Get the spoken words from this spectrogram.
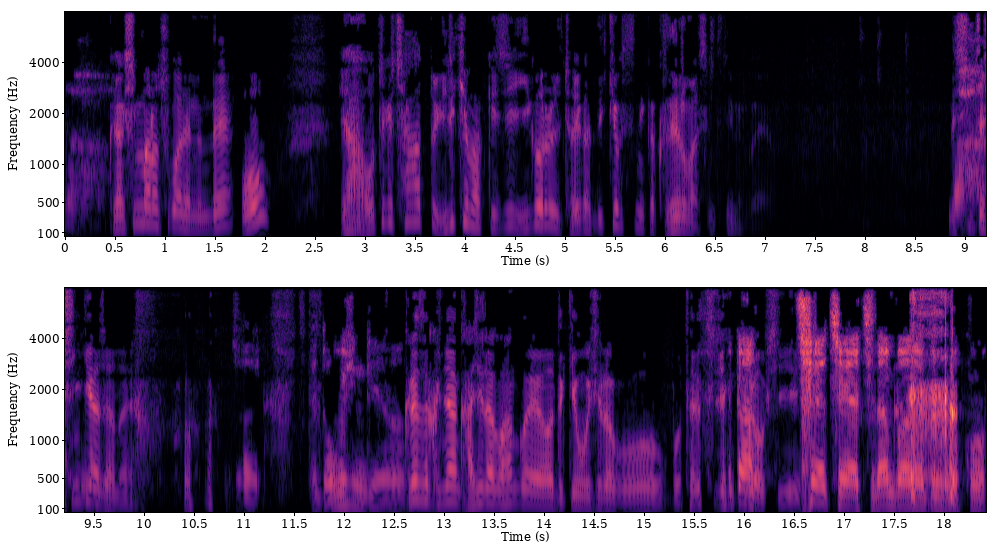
아, 그냥 10만 원 추가됐는데 어? 야 어떻게 차가 또 이렇게 바뀌지? 이거를 저희가 느꼈으니까 그대로 말씀드리는 거예요. 근데 와, 진짜 신기하잖아요. 진짜, 너무 신기해요. 그래서 그냥 가시라고 한 거예요. 느껴보시라고 뭐 테스트 제 그러니까 필요 없이. 제, 제가 지난번에도 그렇고,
